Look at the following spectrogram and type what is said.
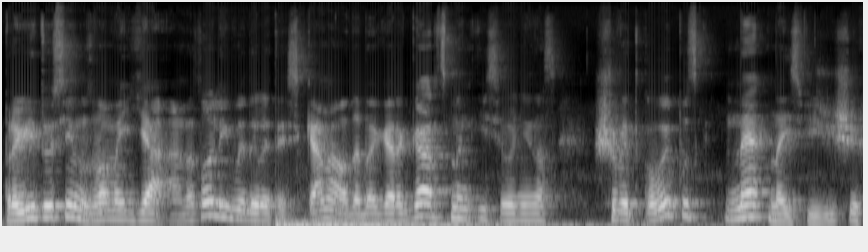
Привіт усім! З вами я, Анатолій. Ви дивитесь канал DBGR Guardsman і сьогодні у нас швидко випуск не найсвіжіших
